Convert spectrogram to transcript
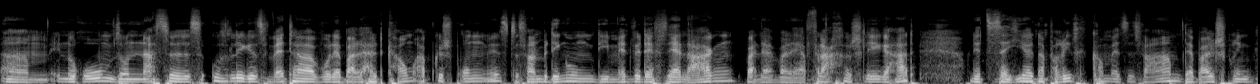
ähm, in Rom so ein nasses, useliges Wetter, wo der Ball halt kaum abgesprungen ist. Das waren Bedingungen, die Medvedev sehr lagen, weil er, weil er flache Schläge hat. Und jetzt ist er hier halt nach Paris gekommen, es ist warm, der Ball springt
